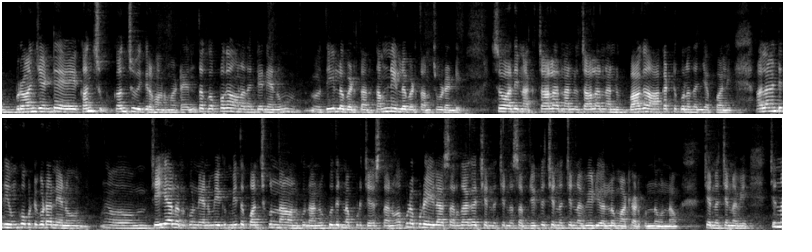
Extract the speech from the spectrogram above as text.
బ్రాంజ్ అంటే కంచు కంచు విగ్రహం అనమాట ఎంత గొప్పగా ఉన్నదంటే నేను దీనిలో పెడతాను తమ్నీల్లో పెడతాను చూడండి. సో అది నాకు చాలా నన్ను చాలా నన్ను బాగా ఆకట్టుకున్నదని చెప్పాలి. అలాంటిది ఇంకొకటి కూడా నేను చేయాలనుకుని నేను మీకు మీతో పంచుకుందాం అనుకున్నాను కుదిరినప్పుడు చేస్తాను. అప్పుడప్పుడు ఇలా సరదాగా చిన్న చిన్న సబ్జెక్టు చిన్న చిన్న వీడియోల్లో మాట్లాడుకుందాం ఉన్నాం. చిన్న చిన్నవి చిన్న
